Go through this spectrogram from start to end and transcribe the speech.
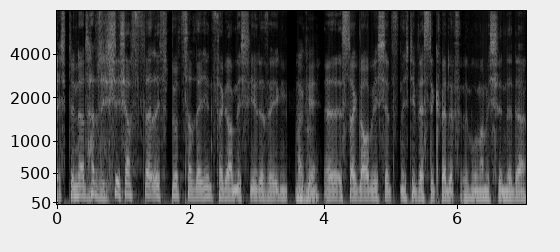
Ich bin da tatsächlich, ich, ich nutze tatsächlich Instagram nicht viel, deswegen okay. äh, ist da, glaube ich, jetzt nicht die beste Quelle, wo man mich findet. Ja.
